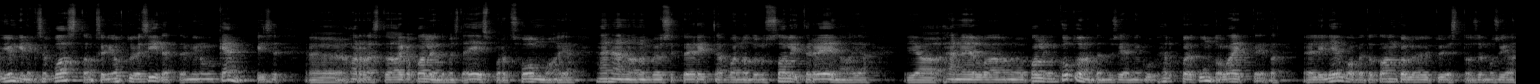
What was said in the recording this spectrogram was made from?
jonkinnäköisen vastauksen johtuen siitä, että minun kämppis äh, harrastaa aika paljon tämmöistä e-sports-hommaa ja hän on myös sitten erittäin vannoutunut salitreenaaja ja hänellä on paljon kotona tämmöisiä niin kuin helppoja kuntolaitteita, eli leuvavetotanko löytyy ja sitten on semmoisia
